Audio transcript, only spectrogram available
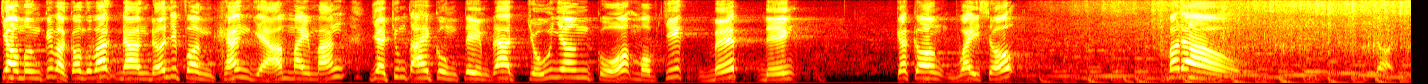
Chào mừng quý bà con cô bác đang đến với phần khán giả may mắn. Và chúng ta hãy cùng tìm ra chủ nhân của một chiếc bếp điện. Các con quay số. Bắt đầu. Rồi.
